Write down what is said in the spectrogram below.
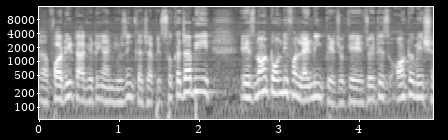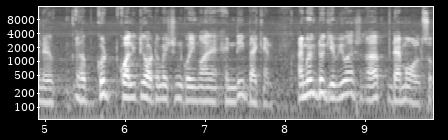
uh, for retargeting I'm using Kajabi. So Kajabi is not only for landing page okay? So it is automation a, a good quality automation going on in the backend. I'm going to give you a, a demo also.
